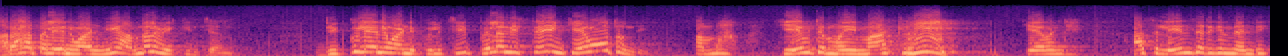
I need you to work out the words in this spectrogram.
అర్హత లేని వాడిని అందరం ఎక్కించాను. దిక్కు లేని వాడిని పిలిచి పిల్లనిస్తే ఇంకేమవుతుంది? అమ్మా ఏమిటమ్మా ఈ మాటలు. ఏమండి అసలు ఏం జరిగిందండి?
